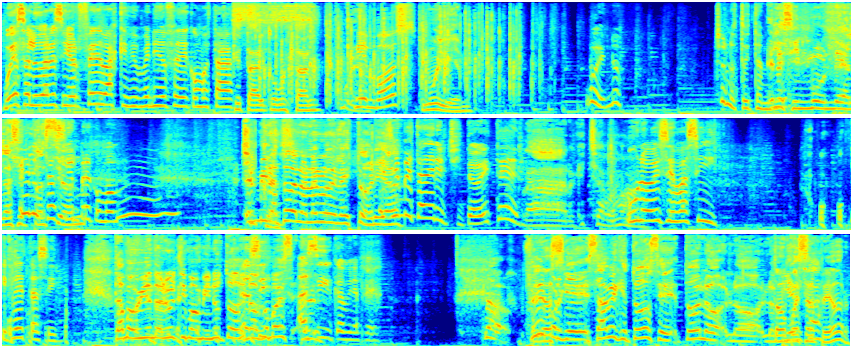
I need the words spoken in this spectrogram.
Voy a saludar al señor Fede Vázquez. Bienvenido, Fede, ¿cómo estás? ¿Qué tal? ¿Cómo están? Bien, vos. Muy bien. Bueno, yo no estoy tan Él bien. es inmune a la Él está siempre como. mm, Él mira todo a lo largo de la Él historia. siempre está derechito, ¿viste? Claro, qué chabón. Uno a veces va así. Y Fede está así. Estamos viviendo el último minuto. No, así, ¿cómo es? así camina Fede. Claro, Fede Pero- porque sabe que todo se, todo lo, lo, lo Todo puede ser peor.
